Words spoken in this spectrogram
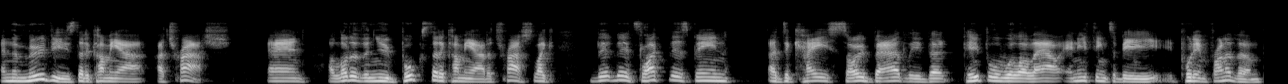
And the movies that are coming out are trash. And a lot of the new books that are coming out are trash. Like, it's like there's been a decay so badly that people will allow anything to be put in front of them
